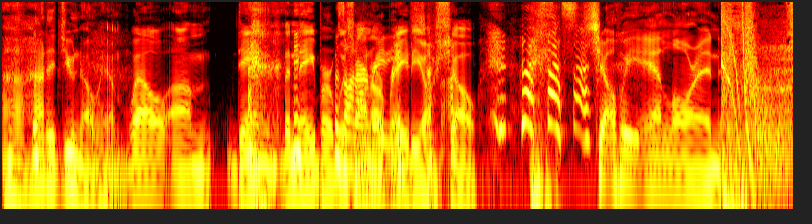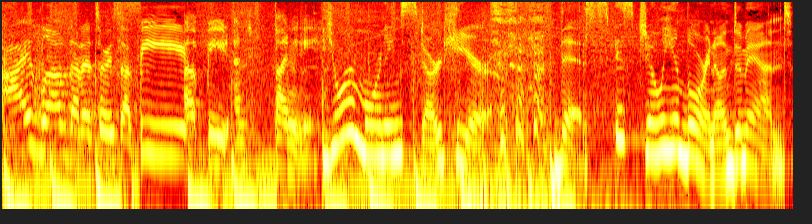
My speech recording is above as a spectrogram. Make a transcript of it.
uh, how did you know him well um, dan the neighbor was, Was on, on our a radio radio show it's joey and lauren I love that it's always upbeat, upbeat, and funny. Your mornings start here. this is Joey and Lauren on demand.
